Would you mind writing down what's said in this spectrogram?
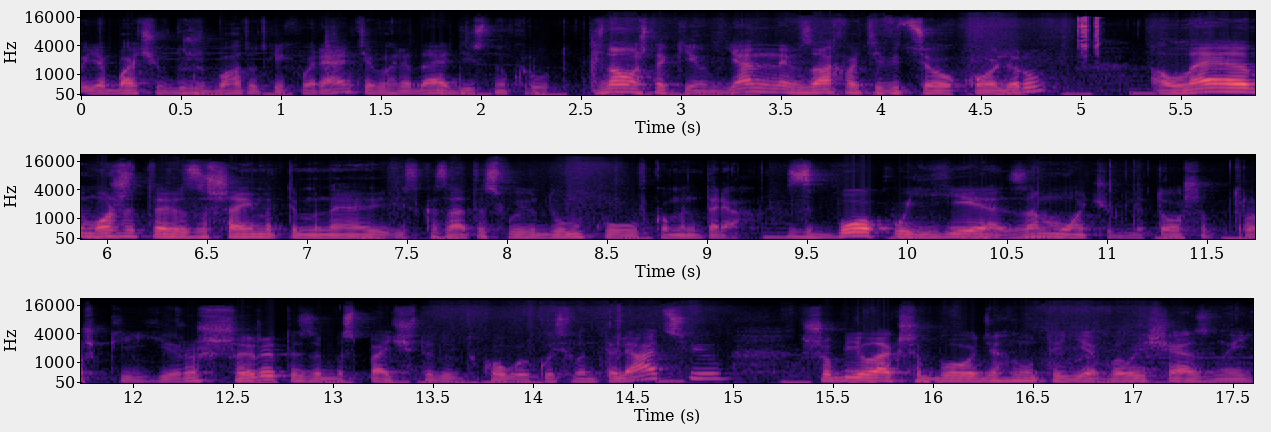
Е, Я бачив дуже багато таких варіантів, виглядає дійсно круто. Знову ж таки, я не в захваті від цього кольору. Але можете зашеймити мене і сказати свою думку в коментарях. Збоку є замочок для того, щоб трошки її розширити, забезпечити додаткову якусь вентиляцію. Щоб її легше було одягнути, є величезний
